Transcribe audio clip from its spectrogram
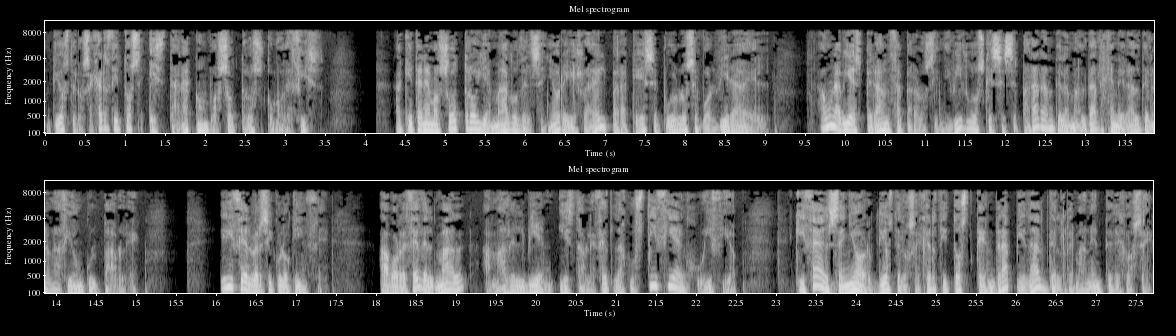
Dios de los ejércitos, estará con vosotros, como decís. Aquí tenemos otro llamado del Señor a Israel para que ese pueblo se volviera a él. Aún había esperanza para los individuos que se separaran de la maldad general de la nación culpable. Y dice el versículo 15, Aborreced el mal, amad el bien, y estableced la justicia en juicio. Quizá el Señor, Dios de los ejércitos, tendrá piedad del remanente de José.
